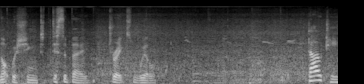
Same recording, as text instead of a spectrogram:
not wishing to disobey Drake's will. Doughty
